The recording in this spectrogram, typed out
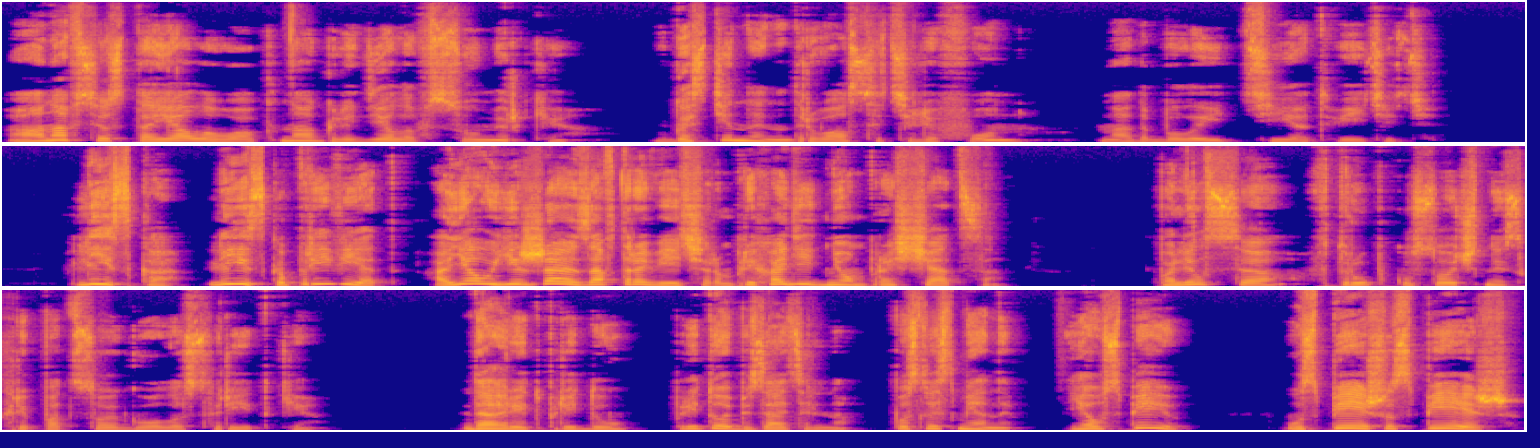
А она все стояла у окна, глядела в сумерки. В гостиной надрывался телефон. Надо было идти, ответить. «Лиска! Лиска, привет! А я уезжаю завтра вечером. Приходи днем прощаться!» Полился в трубку сочный с хрипотцой голос Ритки. «Да, Рит, приду. Приду обязательно. После смены. Я успею?» «Успеешь, успеешь.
